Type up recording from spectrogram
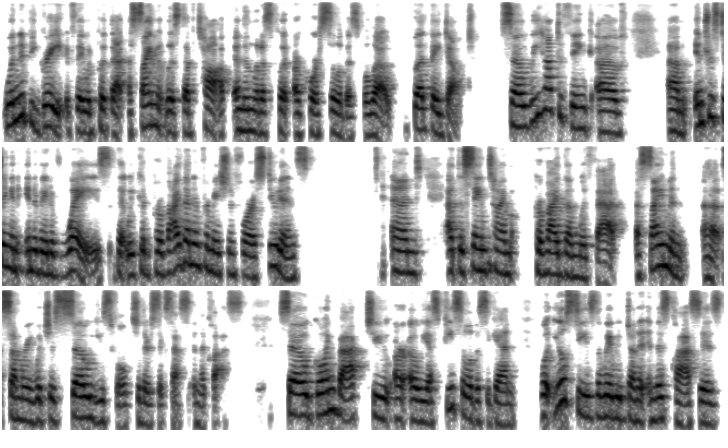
Wouldn't it be great if they would put that assignment list up top and then let us put our course syllabus below? But they don't. So we have to think of um, interesting and innovative ways that we could provide that information for our students and at the same time provide them with that assignment uh, summary, which is so useful to their success in the class. So going back to our OESP syllabus again, what you'll see is the way we've done it in this class is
